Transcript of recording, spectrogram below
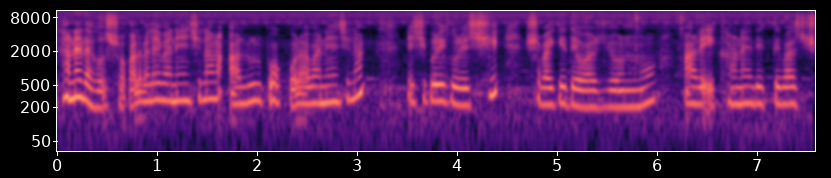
এখানে দেখো, সকালবেলায় বানিয়েছিলাম আলুর পকোড়া বানিয়েছিলাম। বেশি করেই করেছি সবাইকে দেওয়ার জন্য। আর এখানে দেখতে পাচ্ছ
